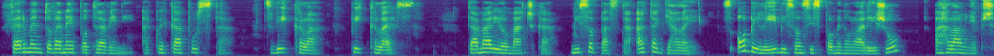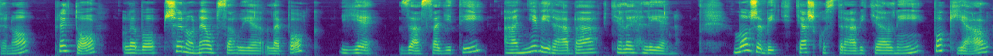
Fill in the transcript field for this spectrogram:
fermentované potraviny, ako je kapusta, cvikla, pikles, tamariomačka, misopasta a tak ďalej. Z obilí by som si spomenula rýžu a hlavne pšeno, preto, lebo pšeno neobsahuje lepok, je zásaditý a nevyrába v tele hlien. Môže byť ťažko stráviteľný, pokiaľ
